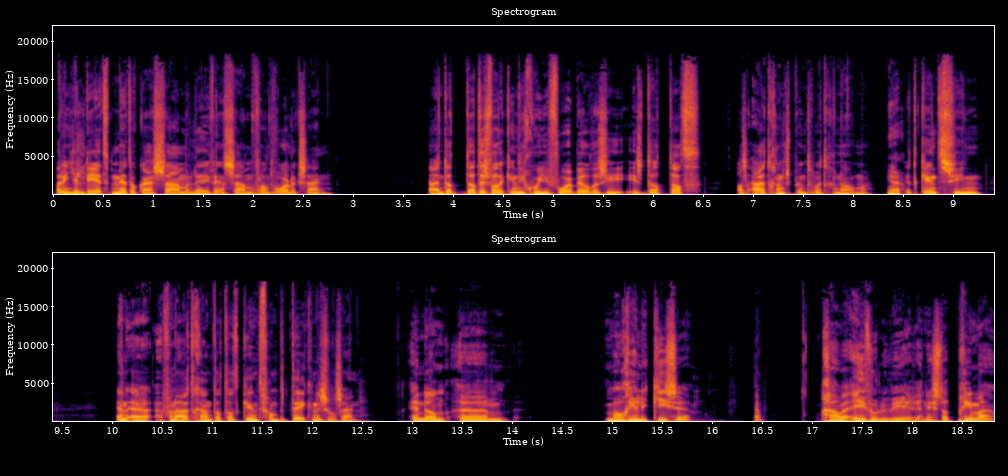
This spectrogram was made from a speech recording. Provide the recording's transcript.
Waarin je leert met elkaar samenleven en samen verantwoordelijk zijn. Nou, en dat, dat is wat ik in die goede voorbeelden zie, is dat dat als uitgangspunt wordt genomen. Ja. Het kind zien en ervan uitgaan dat dat kind van betekenis wil zijn. En dan um, mogen jullie kiezen. Gaan we evalueren en is dat prima?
